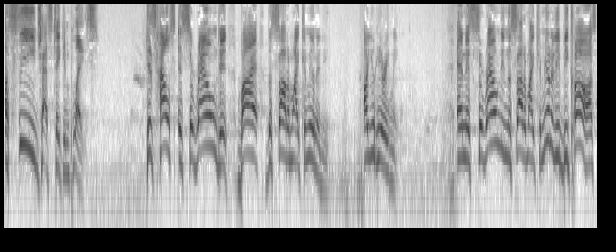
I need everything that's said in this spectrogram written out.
a siege has taken place. His house is surrounded by the Sodomite community. Are you hearing me? And it's surrounding the Sodomite community because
